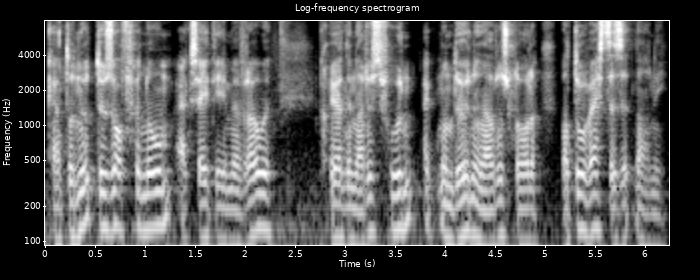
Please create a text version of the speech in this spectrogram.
ik had toen dus afgenomen. Ik zei tegen mijn vrouwen, ik ga je naar rust. Ik moet deuren naar Roslaren. Want toen wisten ze het nog niet.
